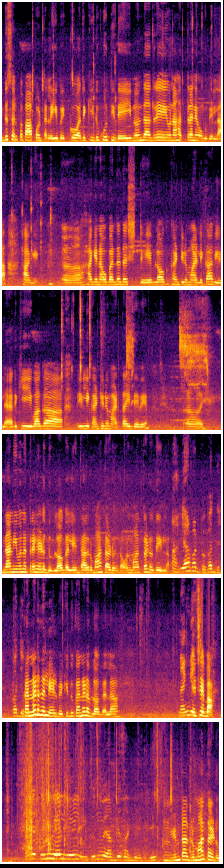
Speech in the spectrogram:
ಇದು ಸ್ವಲ್ಪ ಪಾಪ ಉಂಟಲ್ಲ ಈ ಬೆಕ್ಕು ಅದಕ್ಕೆ ಇದು ಕೂತಿದೆ ಇನ್ನೊಂದಾದರೆ ಇವನ ಹತ್ರನೇ ಹೋಗುದಿಲ್ಲ. ಹಾಗೆ ಹಾಗೆ ನಾವು ಬಂದದಷ್ಟೇ ಬ್ಲಾಗ್ ಕಂಟಿನ್ಯೂ ಮಾಡ್ಲಿಕ್ಕೆ ಆಗಲಿಲ್ಲ ಅದಕ್ಕೆ ಇವಾಗ ಇಲ್ಲಿ ಕಂಟಿನ್ಯೂ ಮಾಡ್ತಾ ಇದ್ದೇವೆ. ನಾನು ಇವನ ಹತ್ರ ಹೇಳೋದು ಬ್ಲಾಗಲ್ಲಿ ಅಂತ ಆದರೂ ಮಾತಾಡು ಅಂತ. ಅವನು ಮಾತಾಡೋದೇ ಇಲ್ಲ. ಕನ್ನಡದಲ್ಲಿ ಹೇಳ್ಬೇಕು. ಇದು ಕನ್ನಡ ಬ್ಲಾಗ್ ಅಲ್ಲ. ಈಚೆ ಬಾ. ಎಂತಾದ್ರೂ ಮಾತಾಡು.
